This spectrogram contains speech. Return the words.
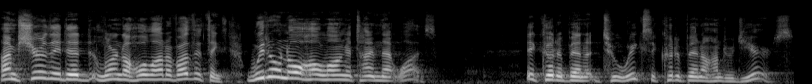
I'm sure they did learn a whole lot of other things. We don't know how long a time that was. It could have been two weeks, it could have been a hundred years.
